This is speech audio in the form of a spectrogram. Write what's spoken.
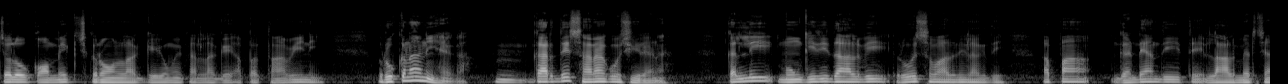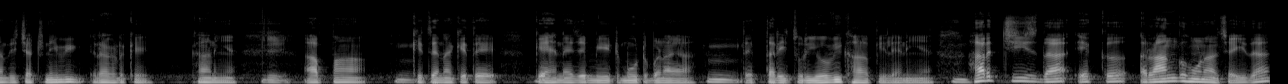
ਚਲੋ ਕਾਮਿਕ ਚ ਕਰਾਉਣ ਲੱਗ ਗਏ ਉਵੇਂ ਕਰਨ ਲੱਗ ਗਏ ਆਪਾਂ ਤਾਂ ਵੀ ਨਹੀਂ। ਰੁਕਣਾ ਨਹੀਂ ਹੈਗਾ। ਕਰਦੇ ਸਾਰਾ ਕੁਝ ਹੀ ਰਹਿਣਾ। ਕੱਲੀ ਮੂੰਗੀ ਦੀ ਦਾਲ ਵੀ ਰੋਜ਼ ਸਵਾਦ ਨਹੀਂ ਲੱਗਦੀ। ਆਪਾਂ ਗੰਢਿਆਂ ਦੀ ਤੇ ਲਾਲ ਮਿਰਚਾਂ ਦੀ ਚਟਣੀ ਵੀ ਰਗੜ ਕੇ ਖਾਣੀ ਹੈ। ਜੀ। ਆਪਾਂ। ਕਿਤੇ ਨਾ ਕਿਤੇ ਕਿਸੇ ਨੇ ਜੇ ਮੀਟ ਮੂਟ ਬਣਾਇਆ ਤੇ ਤਰੀ ਤੁਰੀ ਉਹ ਵੀ ਖਾ ਪੀ ਲੈਣੀ ਹੈ। ਹਰ ਚੀਜ਼ ਦਾ ਇੱਕ ਰੰਗ ਹੋਣਾ ਚਾਹੀਦਾ।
